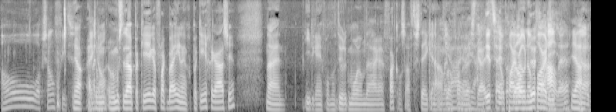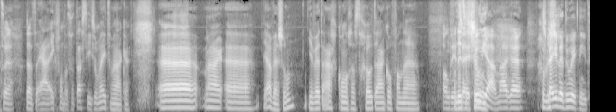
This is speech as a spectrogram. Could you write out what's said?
Oh, op zo'n fiets. Ja, en toen, we moesten daar parkeren vlakbij in een parkeergarage. Nou, en iedereen vond het natuurlijk mooi om daar eh, fakkels af te steken Ja, na maar afloop ja, van de ja, ja. wedstrijd. Dit zijn No toch pyro, wel no de party. verhalen, hè? Ja. Dat, eh, Dat, ja, ik vond het fantastisch om mee te maken. Eh, maar eh, ja, Wessel, je werd aangekondigd als de grote aankoop van... eh van dit, dit seizoen, ja. Maar eh, spelen doe ik niet.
